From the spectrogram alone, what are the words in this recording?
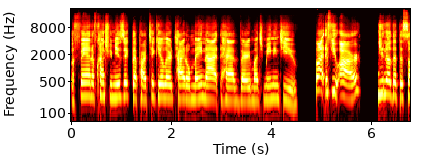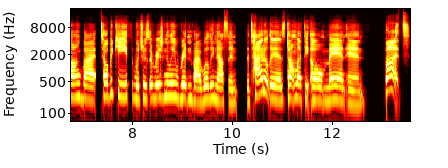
a fan of country music, that particular title may not have very much meaning to you. But if you are, you know that the song by Toby Keith, which was originally written by Willie Nelson, the title is Don't Let the Old Man In. But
